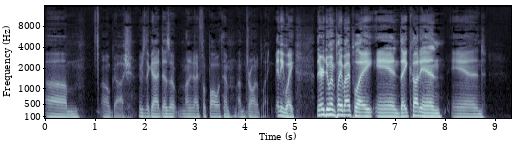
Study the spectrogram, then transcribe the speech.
um, oh gosh, who's the guy that does a Monday Night Football with him? I'm drawing a blank. Anyway, they're doing play by play, and they cut in, and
